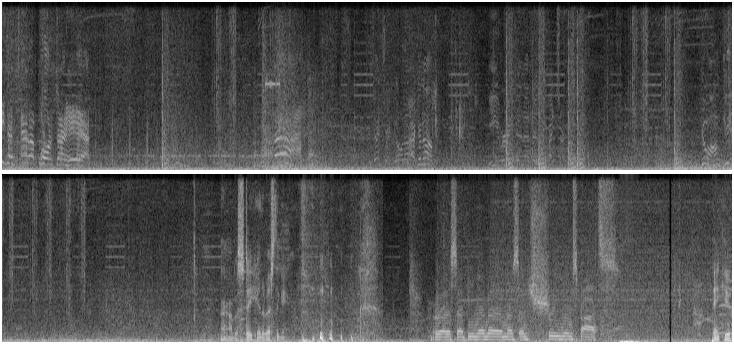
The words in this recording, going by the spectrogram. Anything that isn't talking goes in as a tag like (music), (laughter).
Need a teleporter here! I'll just stay here the rest of the game. (laughs) Let us up. You know the most intriguing spots. Thank you.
